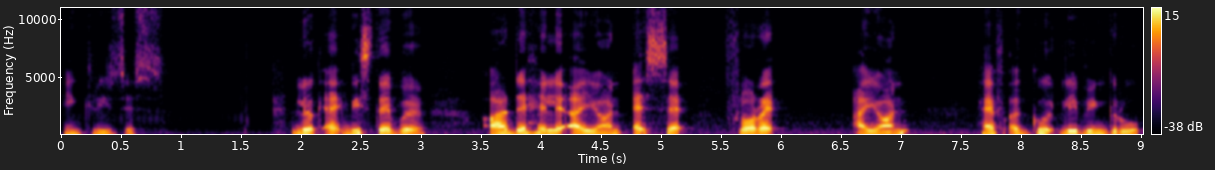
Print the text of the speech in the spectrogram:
increases. Look at this table. All the halide ion except fluoride ion have a good living group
